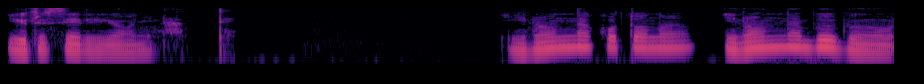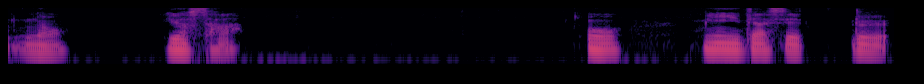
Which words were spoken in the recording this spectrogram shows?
許せるようになっていろんなことのいろんな部分の良さを見いだせる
